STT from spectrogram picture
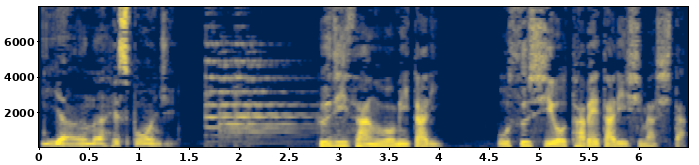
E a Ana responde. 富士山を見たり、お寿司を食べたりしました。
